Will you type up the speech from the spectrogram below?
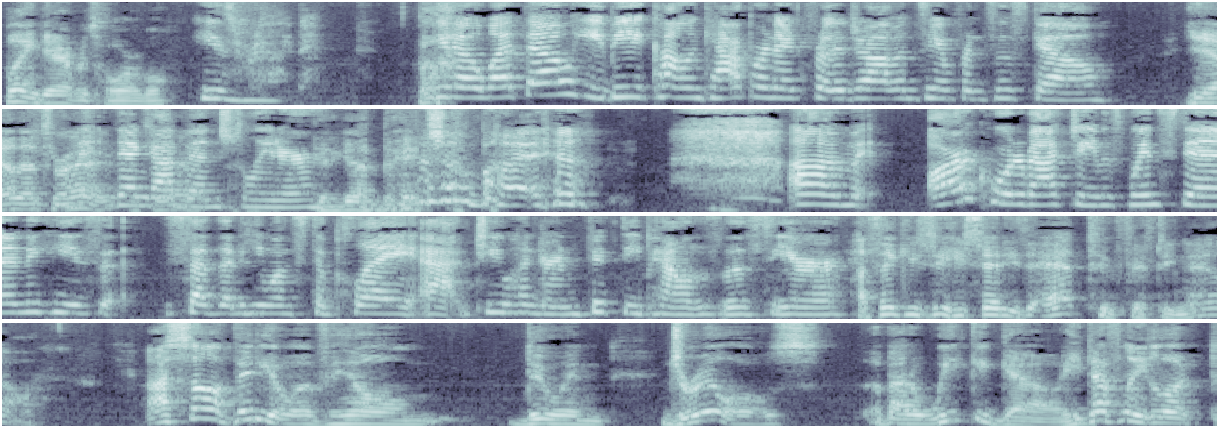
Blaine Gabbert's horrible. he's really bad. You know what, though? He beat Colin Kaepernick for the job in San Francisco. Yeah, that's right. Then That's got right. benched later. Then he got benched. but um our quarterback Jameis Winston, he's said that he wants to play at 250 pounds this year. I think he's, he said he's at 250 now. I saw a video of him doing drills about a week ago. He definitely looked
